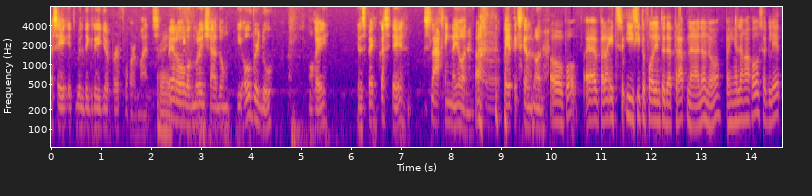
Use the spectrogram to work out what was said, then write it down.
kasi it will degrade your performance. Right. Pero wag mo rin syadong i-overdo. Okay? Respect kasi slacking na yon. So, petex ka na nun. Oo po. Eh, parang it's easy to fall into the trap na ano, no? Pahinga lang ako, saglit.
